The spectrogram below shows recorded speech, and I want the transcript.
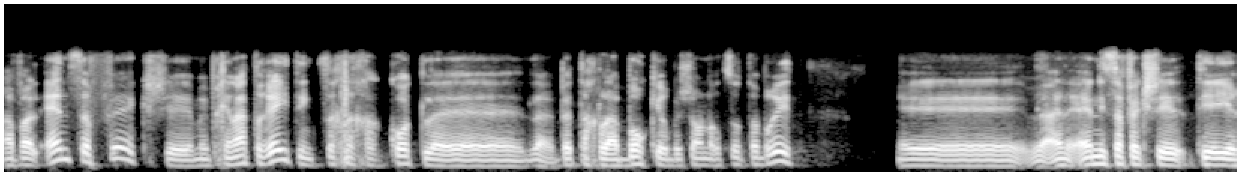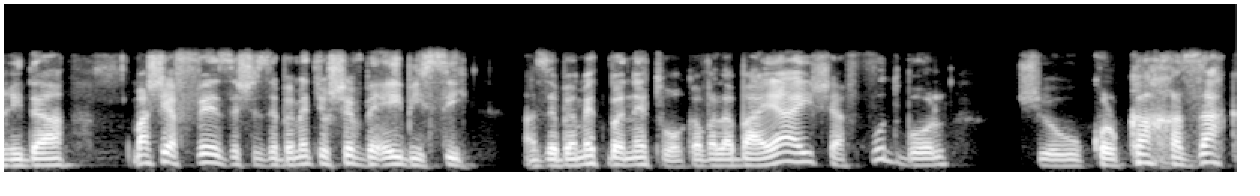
אבל אין ספק שמבחינת רייטינג צריך לחכות בטח לבוקר בשעון ארה"ב. אה, אין לי ספק שתהיה ירידה. מה שיפה זה שזה באמת יושב ב-ABC, אז זה באמת ב network, אבל הבעיה היא שהפוטבול, שהוא כל כך חזק,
